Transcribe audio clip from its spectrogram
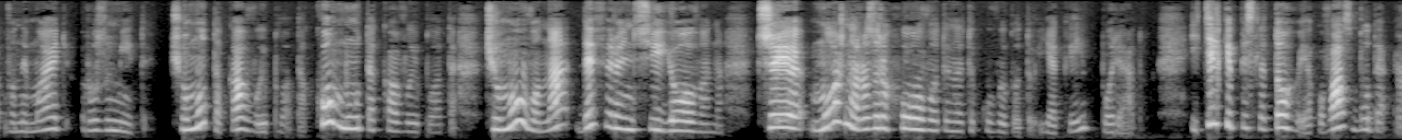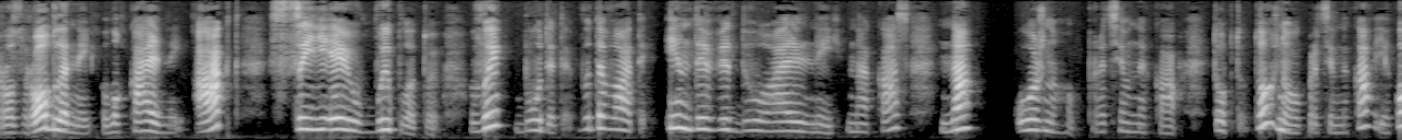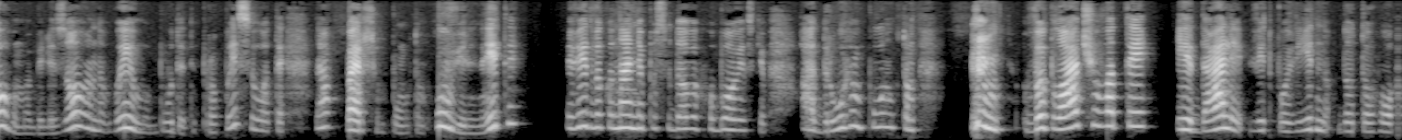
Вони мають розуміти, чому така виплата, кому така виплата, чому вона диференційована, чи можна розраховувати на таку виплату, який порядок. І тільки після того, як у вас буде розроблений локальний акт з цією виплатою, ви будете видавати індивідуальний наказ на кожного працівника. Тобто кожного працівника, якого мобілізовано, ви йому будете прописувати да, першим пунктом увільнити від виконання посадових обов'язків, а другим пунктом виплачувати і далі відповідно до того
